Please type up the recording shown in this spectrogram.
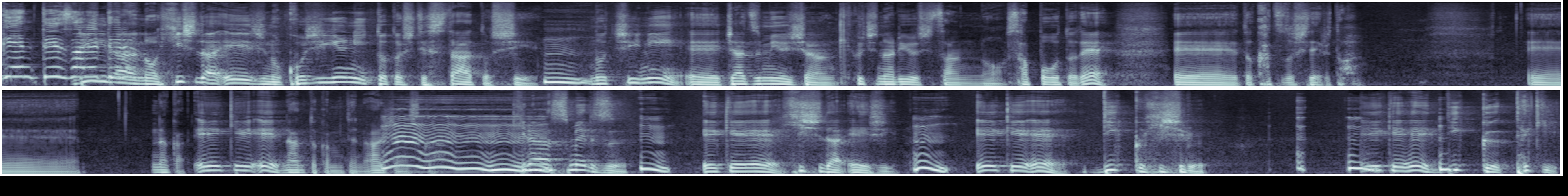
限定されリーダー。の菱田英二の個人ユニットとしてスタートし、後に、えージャズミュージシャン菊池成吉さんのサポートで、えーと活動していると、えーなんか AKA なんとかみたいなのあるじゃないですか、キラースメルズ、AKA 菱田英二、AKA ディックヒシル、AKA ディックテキ、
